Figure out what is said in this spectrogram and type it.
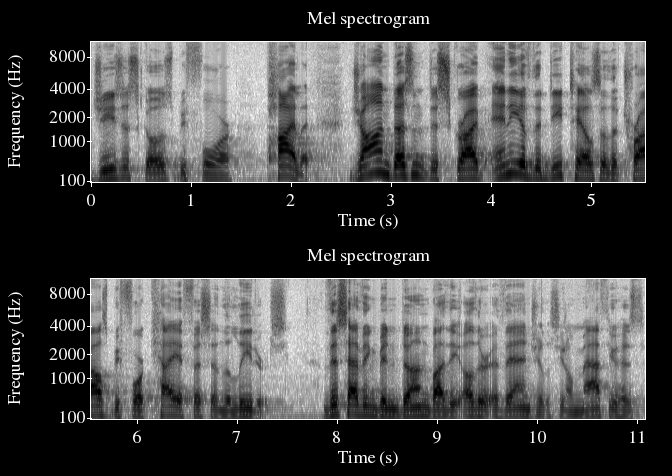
Jesus goes before Pilate. John doesn't describe any of the details of the trials before Caiaphas and the leaders. This having been done by the other evangelists. You know, Matthew has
